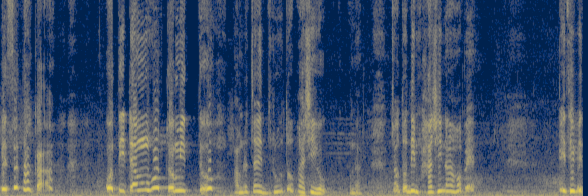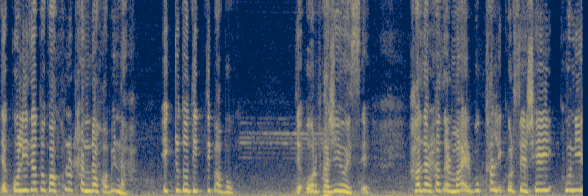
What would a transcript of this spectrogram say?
বেঁচে থাকা প্রতিটা মুহূর্ত মৃত্যু। আমরা চাই দ্রুত ফাঁসি হোক ওনার। যতদিন ফাঁসি না হবে, পৃথিবীতে কলিজা তো কখনো ঠান্ডা হবে না। একটু তো তৃপ্তি পাবো যে ওর ফাঁসি হয়েছে। হাজার হাজার মায়ের বুক খালি করছে, সেই খুনির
